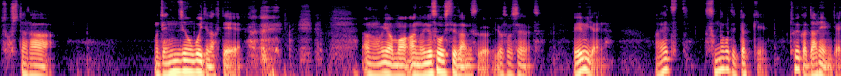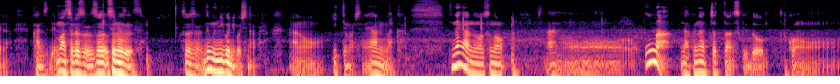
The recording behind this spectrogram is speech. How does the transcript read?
そしたらもう全然覚えてなくてあのいやまああの予想してたんですけど予想してたんですえ？みたいなあれ？っつって、そんなこと言ったっけ？というか誰？みたいな感じで。まあ、それはそう、それはそうです。そうです。でもニコニコしながら、あの、言ってましたね。あの、なんか。で、なんかあの、その、あのー、今、亡くなっちゃったんですけど、この、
